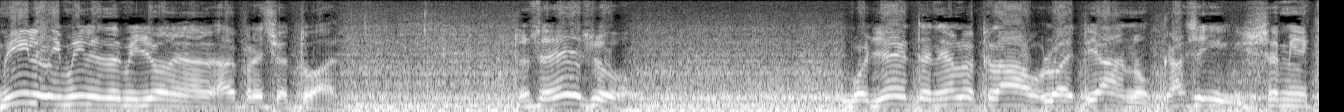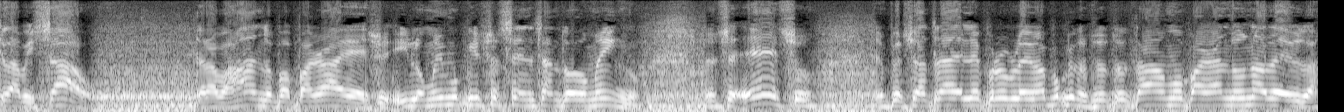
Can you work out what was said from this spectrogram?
miles y miles de millones al precio actual. Entonces eso Boyer tenía los esclavos, los haitianos, casi semi-esclavizados, trabajando para pagar eso. Y lo mismo que hizo en Santo Domingo. Entonces eso empezó a traerle problemas porque nosotros estábamos pagando una deuda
